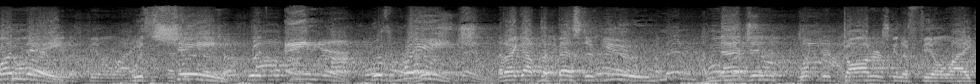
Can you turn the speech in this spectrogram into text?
Monday with shame, with anger, with rage that I got the best of you, imagine what your daughter's gonna feel like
